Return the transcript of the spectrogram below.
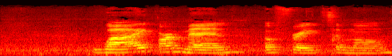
Why are men afraid to moan?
